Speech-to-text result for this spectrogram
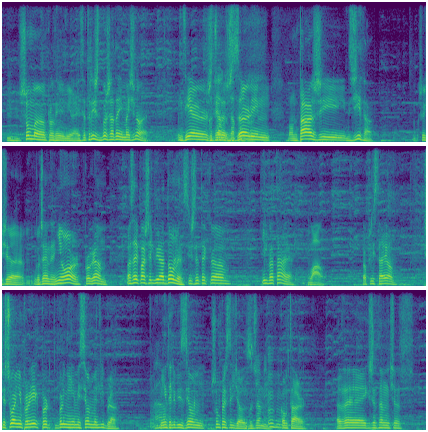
Mhm. Shumë uh, prodhim i mirë ai, se t'rrish t'bësh atë imagjinoje. Nxjerrësh gjithë zërin, montazhi, të gjitha. Kështu që goxha, ënte një orë program. Pastaj pash Elvira Dones, ishte tek uh, Ilva Tare. Wow. Po fliste ajo. Kishte çuar një projekt për të bërë një emision me libra. Ah. Në një televizion shumë prestigjioz. Goxha mirë. Mm -hmm. Kombëtar. Dhe i kishin thënë që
